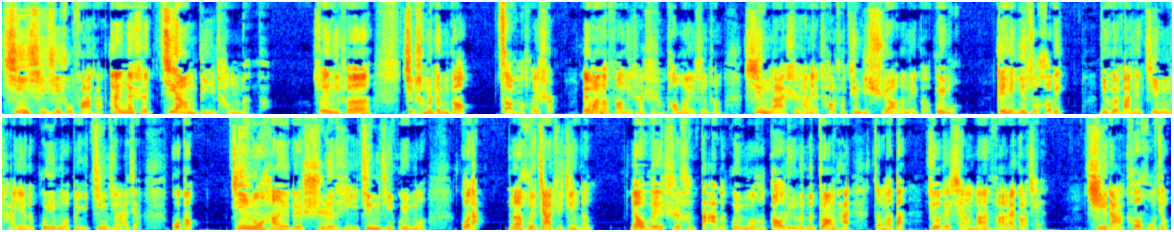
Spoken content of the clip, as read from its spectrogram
信息技术发达，它应该是降低成本的，所以你说这个成本这么高，怎么回事？另外呢，房地产市场泡沫也形成，信贷市场也超出经济需要的那个规模，这些因素合并，你会发现金融产业的规模对于经济来讲过高，金融行业对实体经济规模过大，那会加剧竞争。要维持很大的规模和高利润的状态怎么办？就得想办法来搞钱，欺诈客户就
